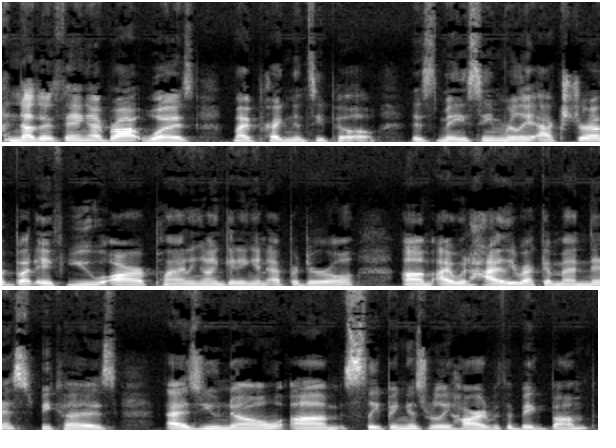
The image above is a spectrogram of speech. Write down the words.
Another thing I brought was my pregnancy pillow. This may seem really extra, but if you are planning on getting an epidural, um, I would highly recommend this because, as you know, um, sleeping is really hard with a big bump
